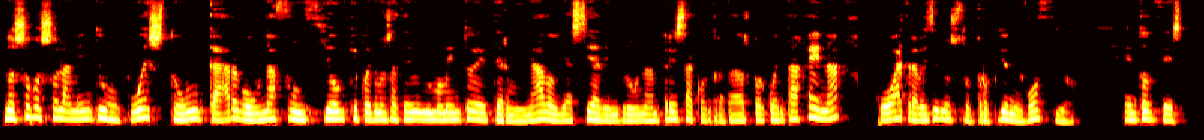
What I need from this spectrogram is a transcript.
No somos solamente un puesto, un cargo, una función que podemos hacer en un momento determinado, ya sea dentro de una empresa contratados por cuenta ajena o a través de nuestro propio negocio. Entonces,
